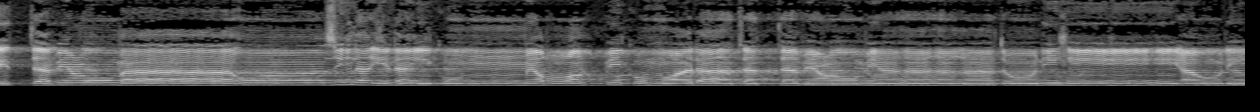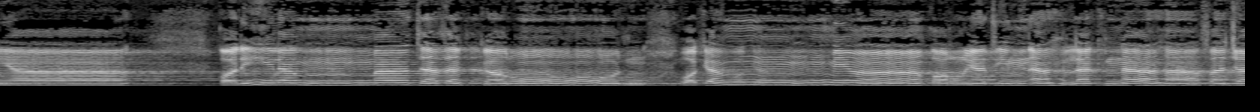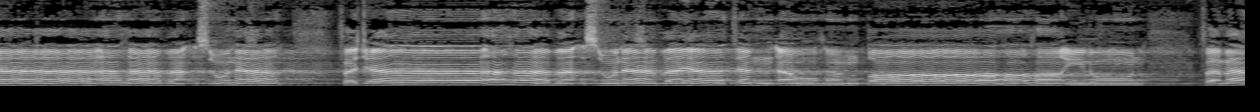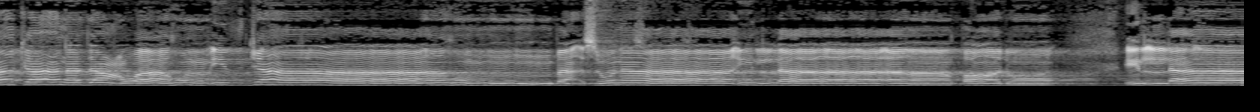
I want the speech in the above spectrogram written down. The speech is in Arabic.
اتبعوا ما أنزل إليكم من ربكم ولا تتبعوا من دونه أولياء. قليلا ما تذكرون. وكم من قرية أهلكناها فجاءها بأسنا. فجاءها بأسنا بياتا أو هم قائلون فما كان دعواهم إذ جاءهم بأسنا إلا أن قالوا إلا أن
